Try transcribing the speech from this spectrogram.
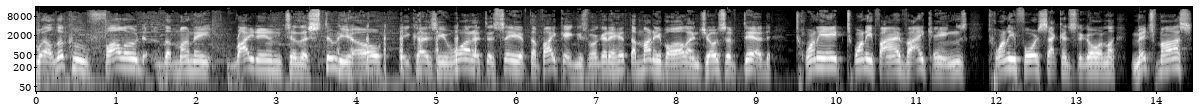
Well, look who followed the money right into the studio because he wanted to see if the Vikings were going to hit the money ball, and Joseph did. 28 25 Vikings, 24 seconds to go in line. Mitch Moss,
